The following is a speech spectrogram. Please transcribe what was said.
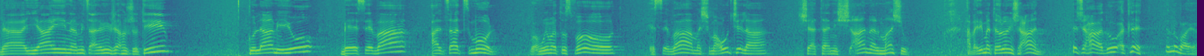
והיין המיץ הענבים שאנחנו שותים, כולם יהיו בהסבה על צד שמאל. ואומרים התוספות, הסבה, המשמעות שלה שאתה נשען על משהו. אבל אם אתה לא נשען, יש אחד, הוא אתלט, אין לו בעיה. הוא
